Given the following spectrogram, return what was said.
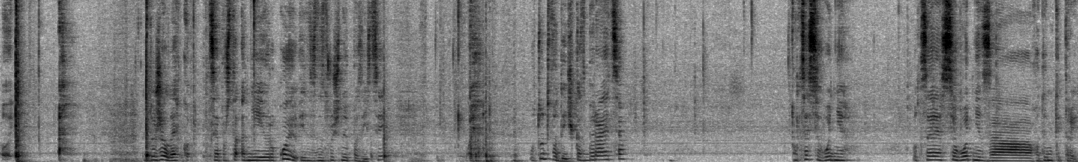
Ой. Дуже легко. Це просто однією рукою і з незручної позиції. Отут водичка збирається. Оце сьогодні. Оце сьогодні за годинки три.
